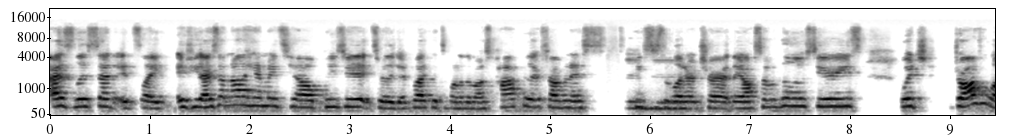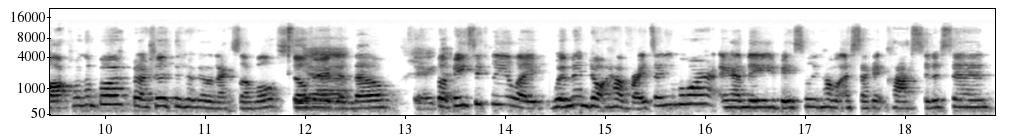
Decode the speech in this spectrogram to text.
as Liz said, it's like if you guys don't know The Handmaid's Tale, please read it. It's a really good book. It's one of the most popular feminist pieces of Mhm. literature. They also have a Hulu series, which draws a lot from the book, but I feel like they took it to the next level. Still Yeah. very good though. Very But good. basically, like women don't have rights anymore, and they basically become a second class citizen.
